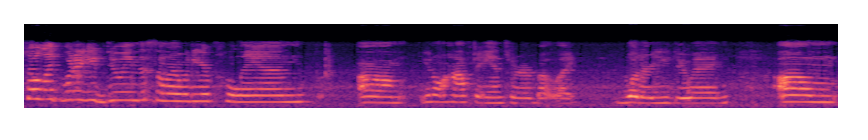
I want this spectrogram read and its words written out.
so like, what are you doing this summer? What are your plans? Um, you don't have to answer, but like, what are you doing? Um,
